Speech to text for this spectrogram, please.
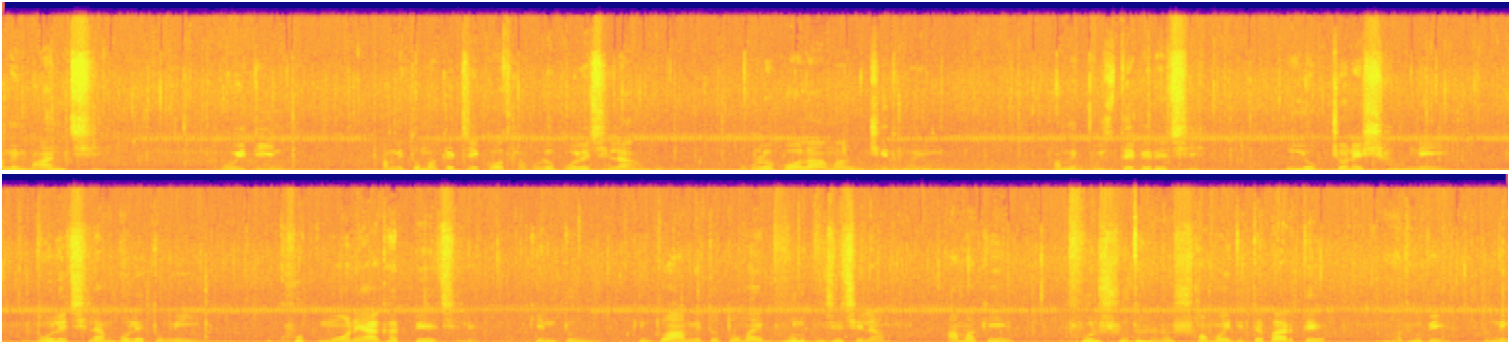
আমি মানছি। ওই দিন আমি তোমাকে যে কথাগুলো বলেছিলাম, ওগুলো বলা আমার উচিত হয়নি। আমি বুঝতে পেরেছি। লোকজনের সামনে বলেছিলাম বলে তুমি খুব মনে আঘাত পেয়েছিলে। কিন্তু কিন্তু আমি তো তোমায় ভুল বুঝেছিলাম। আমাকে ভুল শুধরানোর সময় দিতে পারতে। মাধবী, তুমি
